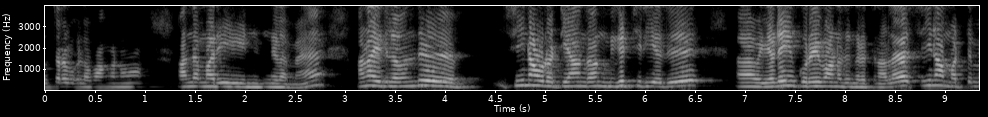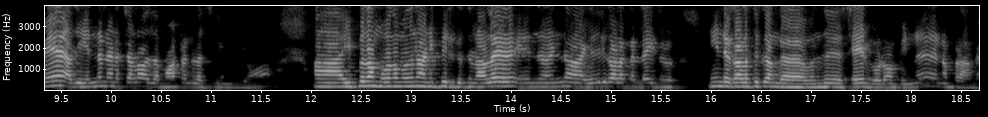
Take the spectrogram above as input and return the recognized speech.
உத்தரவுகளை வாங்கணும். அந்த மாதிரி நிலைமை. ஆனால் இதில் வந்து சீனாவோட டியாங்காங் மிகச்சிறியது. எடையும் குறைவானதுங்கிறதுனால, சீனா மட்டுமே அது என்ன நினைச்சாலும் அதில் மாற்றங்களை செய்ய முடியும். இப்போதான் முத தான் அனுப்பியிருக்கிறதுனால இன்னும் எதிர்காலங்களில் இது நீண்ட காலத்துக்கு அங்கே வந்து செயல்படும் அப்படின்னு நம்புறாங்க.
